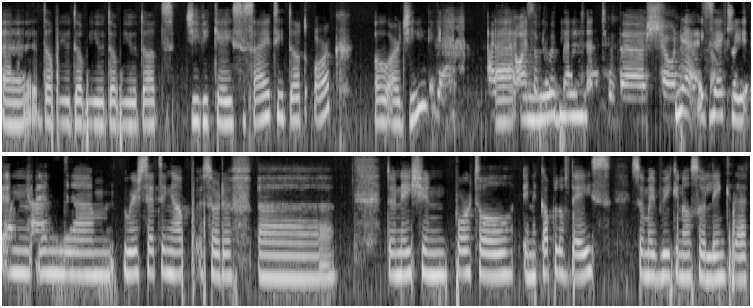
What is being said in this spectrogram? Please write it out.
uh, www.gvksociety.org. O-R-G. Yeah. I can uh, also maybe, put that into the show notes. Yeah, exactly. And and um, we're setting up a sort of uh, donation portal in a couple of days. So maybe we can also link that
